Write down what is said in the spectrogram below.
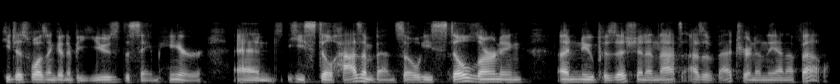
he just wasn't going to be used the same here, and he still hasn't been. So he's still learning a new position, and that's as a veteran in the NFL.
